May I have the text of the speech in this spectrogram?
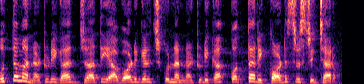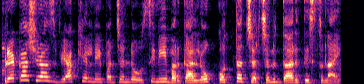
ఉత్తమ నటుడిగా జాతీయ అవార్డు గెలుచుకున్న నటుడిగా కొత్త రికార్డు సృష్టించారు. ప్రకాష్ రాజ్ వ్యాఖ్యల నేపథ్యంలో సినీ వర్గాల్లో కొత్త చర్చలు దారితీస్తున్నాయి.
